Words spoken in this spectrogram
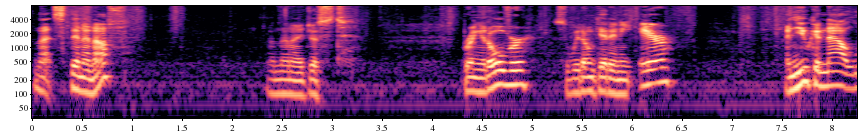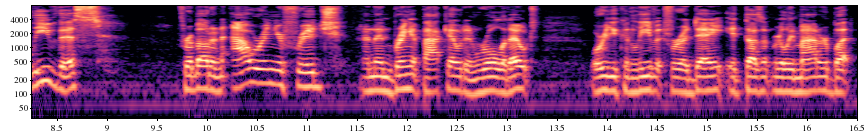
And that's thin enough. And then I just bring it over so we don't get any air. And you can now leave this for about an hour in your fridge and then bring it back out and roll it out. Or you can leave it for a day. It doesn't really matter, but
